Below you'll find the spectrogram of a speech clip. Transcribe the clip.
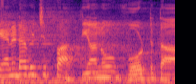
Canada ਵਿੱਚ ਭਾਰਤੀਆਂ ਨੂੰ ਵੋਟ ਦਾ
